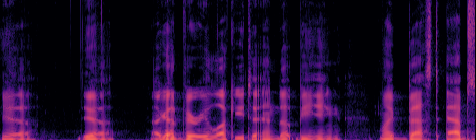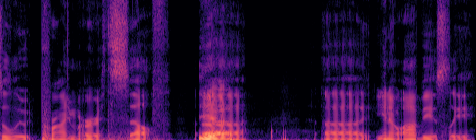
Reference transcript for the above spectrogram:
Yeah, yeah. I got very lucky to end up being my best absolute prime Earth self. Yeah. Uh, uh, you know, obviously,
